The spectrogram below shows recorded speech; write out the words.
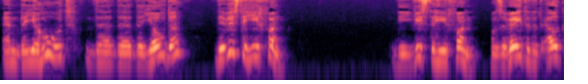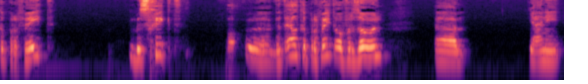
En de Jehoed, de, de, de Joden, die wisten hiervan. Die wisten hiervan. Want ze weten dat elke profeet beschikt, uh, dat elke profeet over zo'n, uh, yani,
